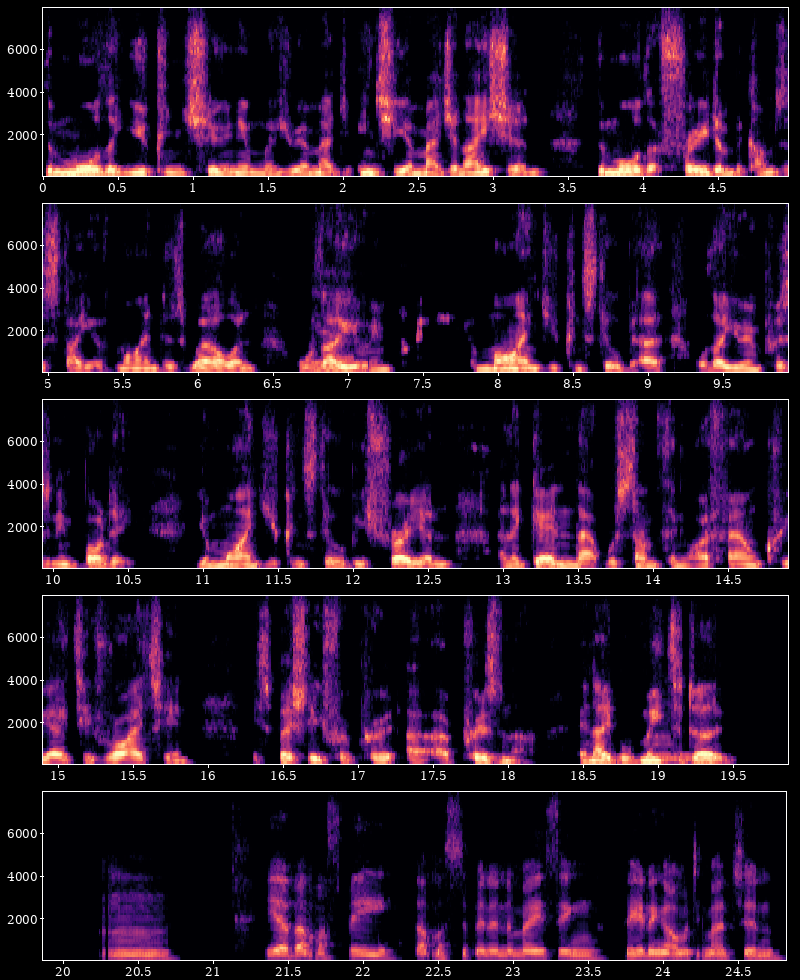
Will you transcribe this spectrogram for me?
the more that you can tune in with your imag- into your imagination, the more that freedom becomes a state of mind as well. And although yeah. you're in your mind, you can still be, uh, although you're in prison in body, your mind, you can still be free. And, and again, that was something I found creative writing, especially for a, pr- a prisoner, enabled me mm. to do. Mm. Yeah, that must be, that must have been an amazing feeling, I would imagine.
